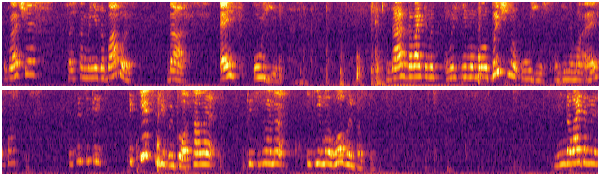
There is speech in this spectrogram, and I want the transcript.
Коротше, щось там мені додалось? Да. Ельф Узі. Зараз давайте ми, ми знімемо обичну Узі. Одінемо ельфа. Ну, в принципі, таке собі випало, саме, в принципі, воно тільки могло випасти. Ну, давайте ми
